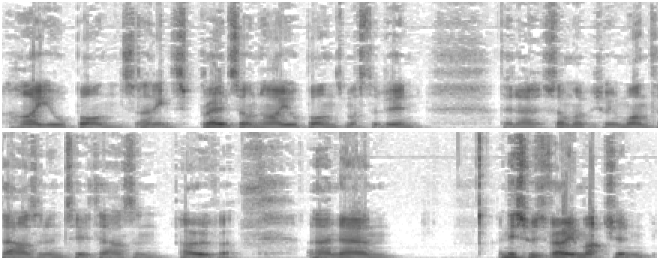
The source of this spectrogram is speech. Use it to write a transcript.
high yield bonds. I think spreads on high yield bonds must have been, I don't know, somewhere between 1,000 and 2,000 over, and um, and this was very much an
